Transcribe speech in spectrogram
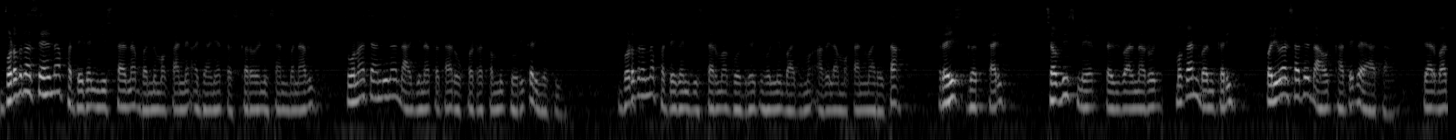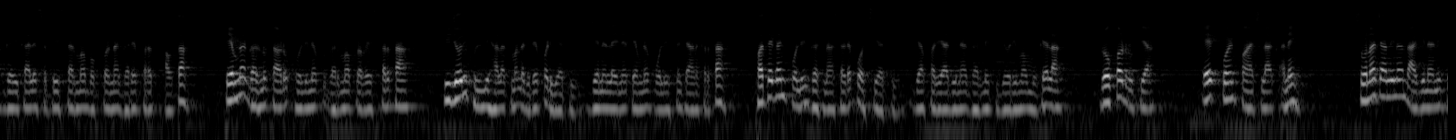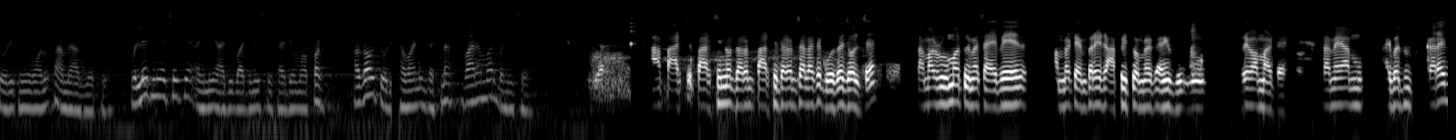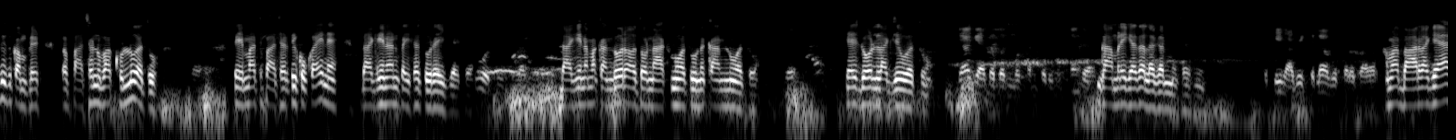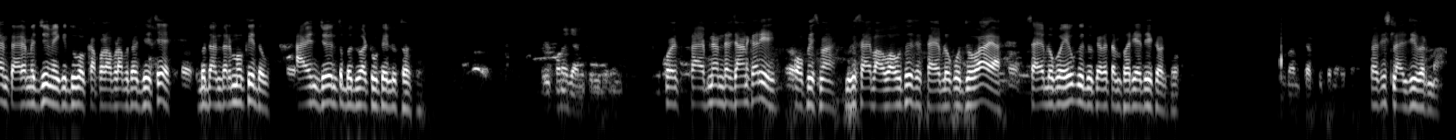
વડોદરા શહેરના ફતેગંજ વિસ્તારના બંધ મકાનને અજાણ્યા તસ્કરોએ નિશાન બનાવી સોના ચાંદીના દાગીના તથા રોકડ રકમની ચોરી કરી હતી. વડોદરાના ફતેગંજ વિસ્તારમાં ગોદરેજ હોલની બાજુમાં આવેલા મકાનમાં રહેતા રહીશ ગત તારીખ છવ્વીસ મે રવિવારના રોજ મકાન બંધ કરી પરિવાર સાથે દાહોદ ખાતે ગયા હતા. ત્યારબાદ ગઈકાલે સતીશ શર્મા બપોરના ઘરે પરત આવતા તેમના ઘરનું તાળું ખોલીને ઘરમાં પ્રવેશ કરતા તિજોરી ખુલ્લી હાલતમાં નજરે પડી હતી, જેને લઈને તેમણે પોલીસને જાણ કરતા ફતેગંજ પોલીસ ઘટના સ્થળે પહોંચી હતી, જ્યાં ફરિયાદીના ઘરની તિજોરીમાં મૂકેલા રોકડ રૂપિયા એક પોઈન્ટ પાંચ લાખ અને સોના ચાંદીના દાગીનાની ચોરી થઈ હોવાનું સામે આવ્યું હતું. ઉલ્લેખનીય છે કે અહીંની આજુબાજુની સોસાયટીઓમાં પણ અગાઉ ચોરી થવાની ઘટના વારંવાર બની છે. આ પારસી, પારસીનો ધર્મ, પારસી ધર્મશાળા છે ગોદરેજ હોલ છે. તમારું રૂમ હતું એમાં સાહેબે અમને ટેમ્પરરી આપ્યું હતું અમને અહીં રહેવા માટે. તમે આમ એ બધું કરાવી દીધું કમ્પ્લીટ પણ પાછળનો ભાગ ખુલ્લું હતું. તો એમાંથી પાછળથી કોકાઈને દાગીના પૈસા ચોરાઈ ગયા છે. દાગીનામાં કંદોરો હતો નાકનું હતું ને કાનનું હતું. કેસ દોઢ લાખ જેવું હતું. ગામડે ગયા હતા લગ્નમાં સાહેબ આવ્યા અમારે બાર વાગે આવ્યા ને ત્યારે મેં જોયું મેં કીધું કપડા વપડા બધા જે છે બધા અંદર મૂકી દઉં. આવીને જોયું તો બધું આ તૂટેલું થતું. એ કોને જાણ કરી? તમે કોઈ સાહેબને અંદર જાણ કરી ઓફિસમાં. માં સાહેબ આવું આવું થયું છે. સાહેબ લોકો જોવા આવ્યા સાહેબ લોકો એવું કીધું કે હવે તમે ફરિયાદ એ તમારું? સતીશ લાલજી વર્મા.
